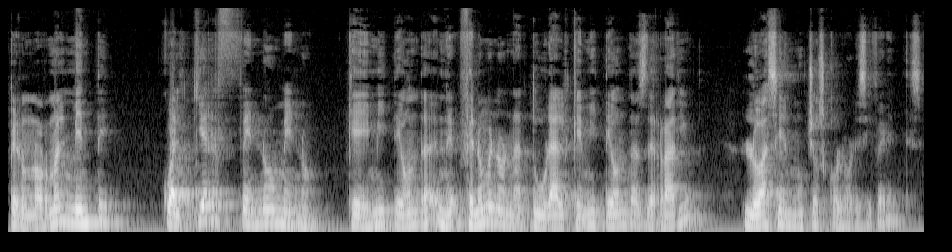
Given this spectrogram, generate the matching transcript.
Pero normalmente cualquier fenómeno que emite onda, fenómeno natural que emite ondas de radio, lo hace en muchos colores diferentes.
